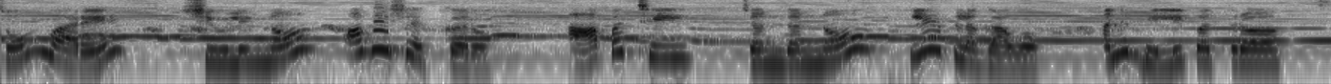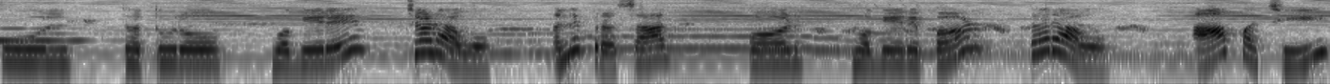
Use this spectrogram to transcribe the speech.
સોમવારે શિવલિંગનો અભિષેક કરો. આ પછી ચંદનનો લેપ લગાવો અને બીલીપત્ર, ફૂલ, ધતુરો વગેરે ચડાવો અને પ્રસાદ, ફળ વગેરે પણ ધરાવો. આ પછી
